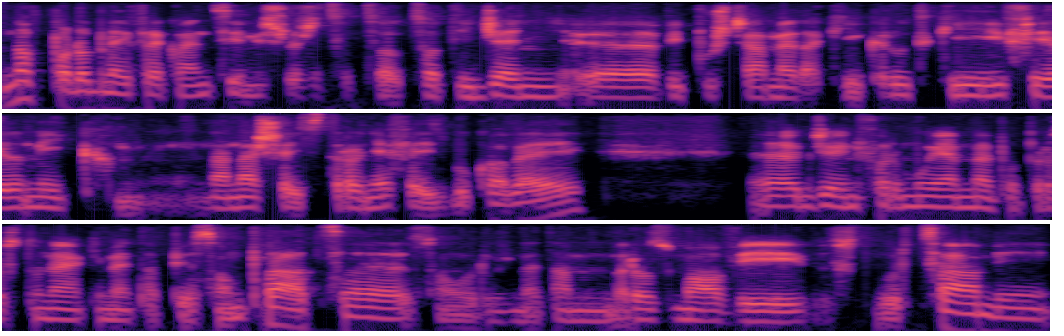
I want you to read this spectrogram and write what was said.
no, w podobnej frekwencji. Myślę, że co, co, co tydzień wypuszczamy taki krótki filmik na naszej stronie facebookowej E, gdzie informujemy po prostu na jakim etapie są prace, są różne tam rozmowy z twórcami.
